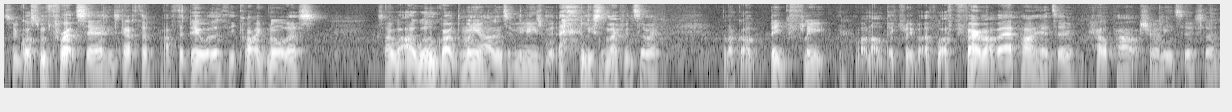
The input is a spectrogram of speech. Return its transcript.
So we've got some threats here. He's gonna have to have to deal with it. He can't ignore this. So I, will grab the money islands if he leaves me leaves them open to me. And I've got a big fleet. Well, not a big fleet, but I've got a fair amount of air power here to help out should I need to. So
